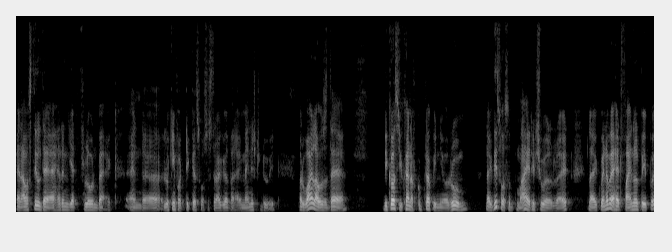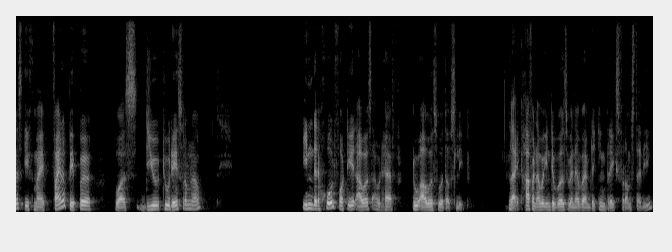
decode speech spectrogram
and I was still there. I hadn't yet flown back, and uh, looking for tickets was a struggle, but I managed to do it. But while I was there, because you kind of cooped up in your room, like this was my ritual, right? Like whenever I had final papers, if my final paper was due two days from now, in that whole 48 hours, I would have two hours worth of sleep. Like half an hour intervals whenever I'm taking breaks from studying.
